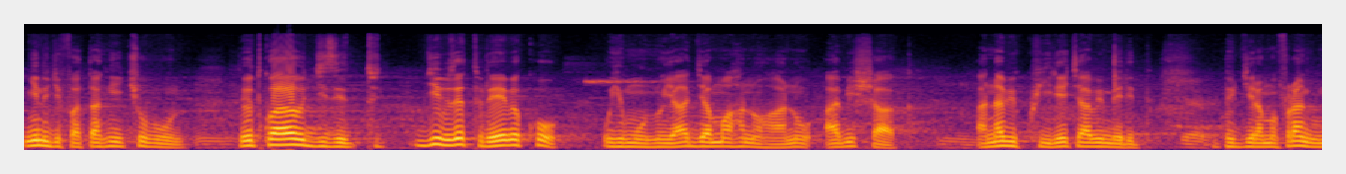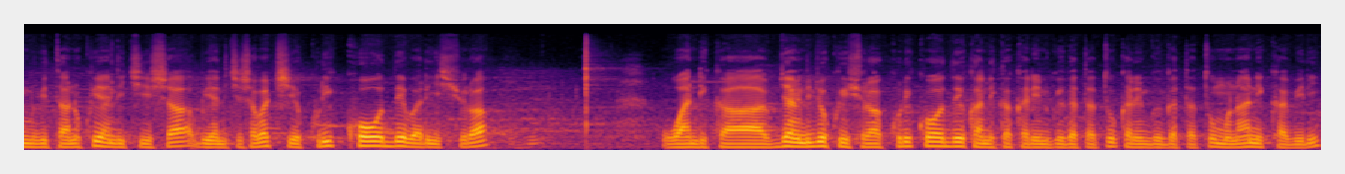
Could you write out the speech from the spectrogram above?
nyine ugifata nk'icy'ubuntu. Rero twagize byibuze turebe ko uyu muntu yajyamo hano hantu abishaka anabikwiriye cyangwa bimerida kugira amafaranga ibihumbi bitanu kwiyandikisha biyandikisha baciye kuri kode barishyura. Wandika bya bindi byo kwishyura kuri kode ukandika karindwi gatatu karindwi gatatu umunani kabiri.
